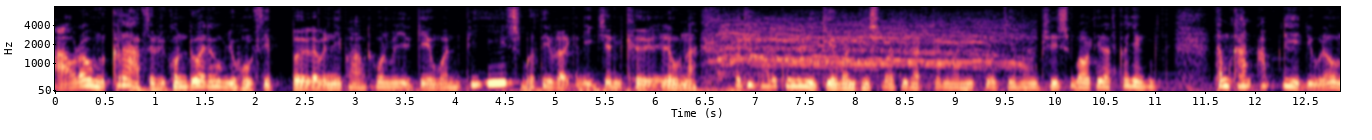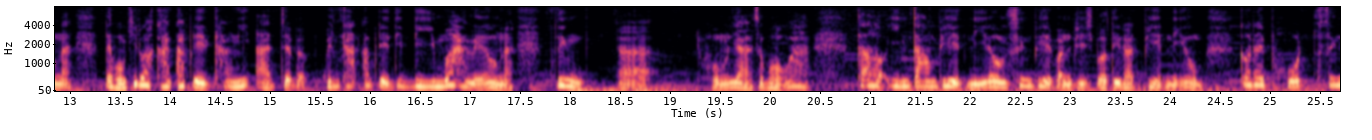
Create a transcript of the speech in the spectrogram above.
เอาแล้วผมกราบสวัสดีทุกคนด้วยนะผมอยู่ผมสิบเปิดแล้ววันนี้พาทุกคนมาอยู่เกมวันพีชบอตี้รัดกันอีกเช่นเคยเลยนะผมนะและที่พาทุกคนมาอยู่เกมวันพีชบอตี้รัดกันวันนี้ตัวเกมวันพีชบอตี้รัดก็ยังทำการอัปเดตอยู่นะผมนะ แต่ผมคิดว่าการอัปเดตครั้งนี้อาจจะแบบเป็นการอัปเดตที่ดีมากเลยนะผมนะ ซึ่งผมอยากจะบอกว่าถ้าเราอิงตามเพจนี้นะผมซึ่งเพจวันพีชบอตี้รัดเพจนี้ผมก็ได้โพสต์ซึ่ง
